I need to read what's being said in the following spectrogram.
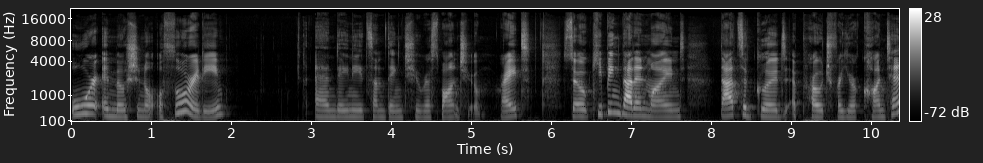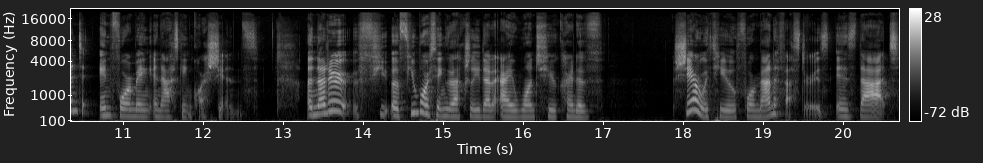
or emotional authority and they need something to respond to, right? So, keeping that in mind, that's a good approach for your content, informing and asking questions. Another few, a few more things actually that I want to kind of share with you for manifestors is that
